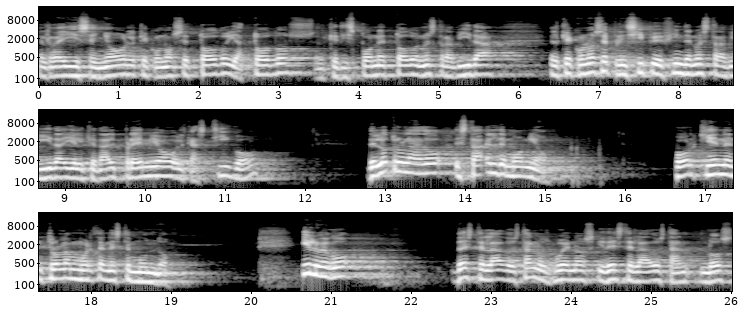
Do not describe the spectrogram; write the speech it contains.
el rey y señor, el que conoce todo y a todos, el que dispone todo en nuestra vida, el que conoce principio y fin de nuestra vida y el que da el premio o el castigo. Del otro lado está el demonio, por quien entró la muerte en este mundo. Y luego de este lado están los buenos y de este lado están los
